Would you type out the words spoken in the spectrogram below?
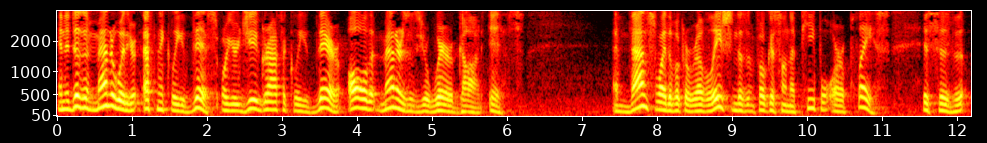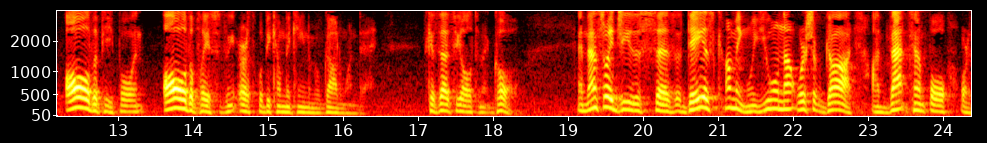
And it doesn't matter whether you're ethnically this or you're geographically there. All that matters is you're where God is. And that's why the book of Revelation doesn't focus on a people or a place. It says that all the people and all the places in the earth will become the kingdom of God one day. Because that's the ultimate goal. And that's why Jesus says, A day is coming when you will not worship God on that temple or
